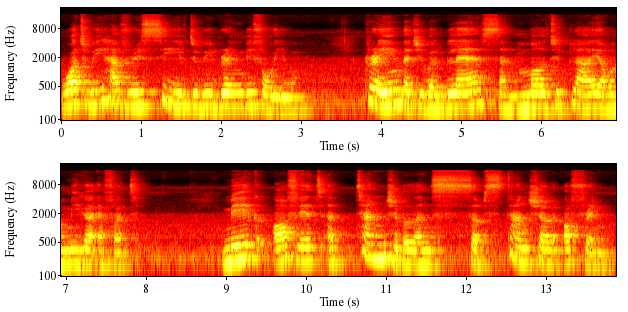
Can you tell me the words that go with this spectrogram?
What we have received we bring before you, praying that you will bless and multiply our meager effort Make of it a tangible and substantial offering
